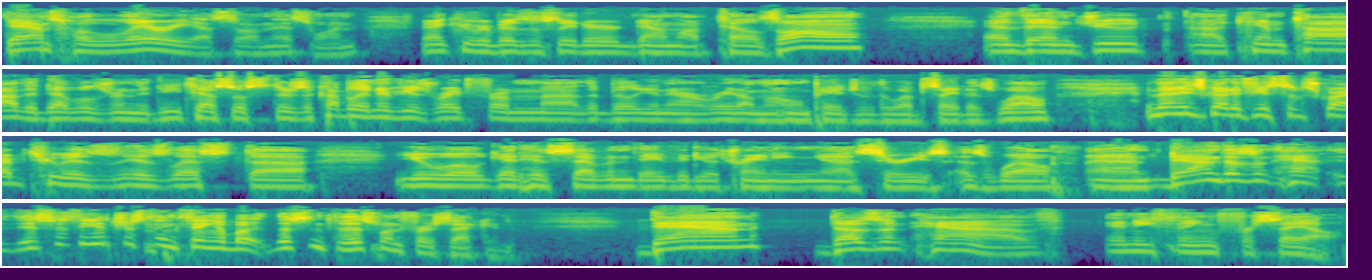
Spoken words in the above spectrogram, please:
Dan's hilarious on this one. Vancouver business leader Dan tells all. And then Jude uh, Kim Tiah, the devils are in the details. So there's a couple of interviews right from uh, the billionaire right on the homepage of the website as well. And then he's got, if you subscribe to his his list, uh, you will get his seven day video training uh, series as well. And Dan doesn't have. This is the interesting thing about. Listen to this one for a second. Dan doesn't have anything for sale.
